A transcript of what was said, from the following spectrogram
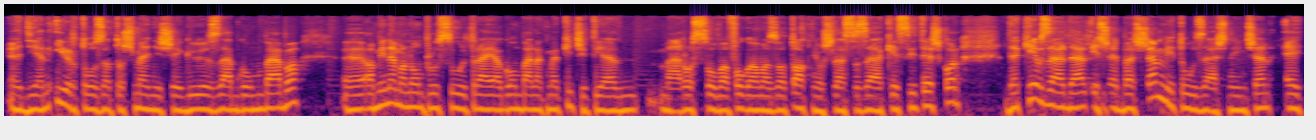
egy ilyen irtózatos mennyiségű özlábgombába, ami nem a non plus ultrája a gombának, mert kicsit ilyen már rossz szóval fogalmazva taknyos lesz az elkészítéskor, de képzeld el, és ebben semmi túlzás nincsen, egy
